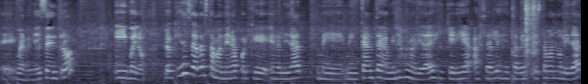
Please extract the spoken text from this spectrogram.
eh, bueno, en el centro y bueno, lo quise hacer de esta manera porque en realidad me, me, encantan a mí las manualidades y quería hacerles esta vez esta manualidad.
